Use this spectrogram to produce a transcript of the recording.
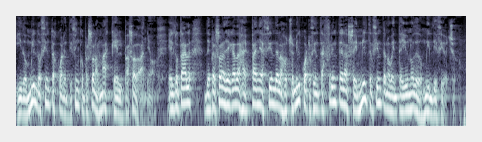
y 2.245 personas más que el pasado año. El total de personas llegadas a España asciende a las 8.400 frente a las 6.391 de 2018.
